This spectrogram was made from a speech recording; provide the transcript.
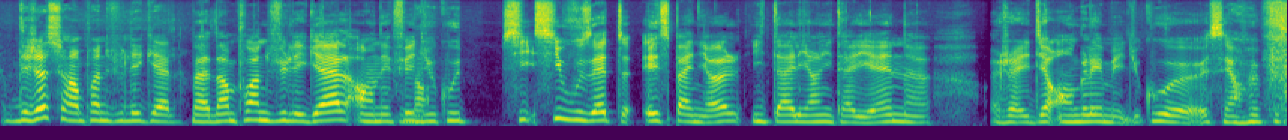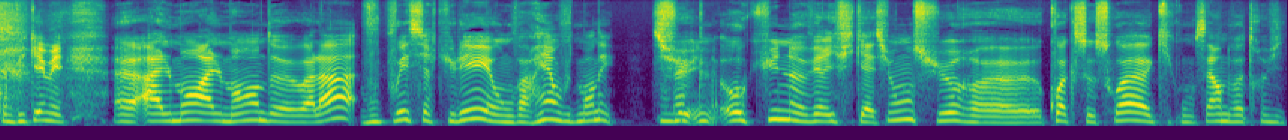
Déjà sur un point de vue légal. Bah, D'un point de vue légal, en effet, du coup, Si, si vous êtes espagnol, italien, italienne, euh, j'allais dire anglais, mais du coup, euh, c'est un peu plus compliqué, mais euh, allemand, allemande, voilà, vous pouvez circuler et on va rien vous demander. Sur une- aucune vérification sur quoi que ce soit qui concerne votre vie.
